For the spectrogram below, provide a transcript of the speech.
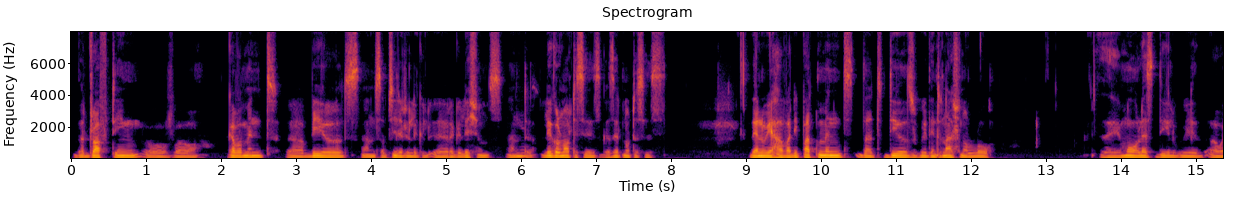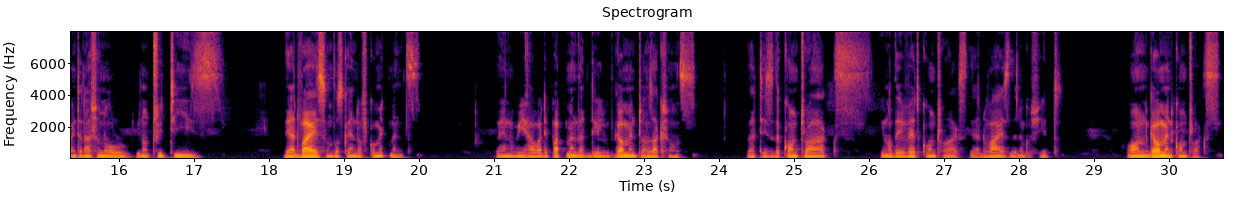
the drafting of uh, government uh, bills and subsidiary regu- uh, regulations and Yes. legal notices, gazette notices. Then we have a department that deals with international law. They more or less deal with our international, you know, treaties. They advise on those kind of commitments. Then we have a department that deal with government transactions. That is the contracts, you know, they vet contracts, they advise, they negotiate on government contracts,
